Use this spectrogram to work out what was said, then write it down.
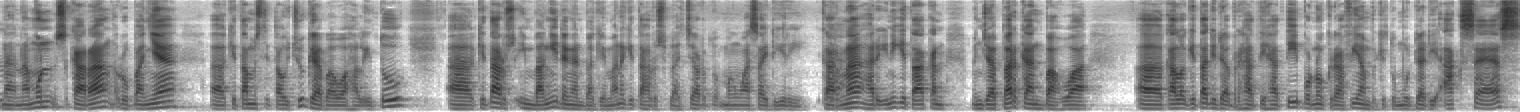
Nah namun sekarang rupanya eh, kita mesti tahu juga bahwa hal itu eh, kita harus imbangi dengan bagaimana kita harus belajar untuk menguasai diri. Karena hari ini kita akan menjabarkan bahwa eh, kalau kita tidak berhati-hati pornografi yang begitu mudah diakses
